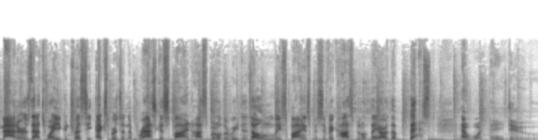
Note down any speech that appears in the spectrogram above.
matters. That's why you can trust the experts at Nebraska Spine Hospital, the region's only spine specific hospital. They are the best at what they do.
